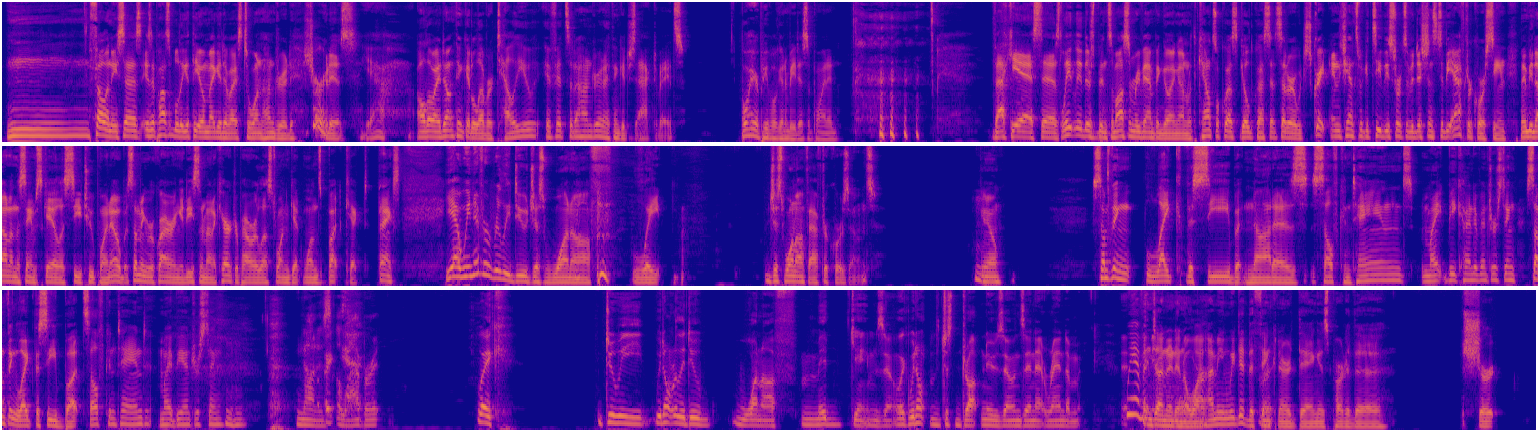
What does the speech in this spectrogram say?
Mm, Felony says, "Is it possible to get the Omega device to 100?" Sure, it is. Yeah, although I don't think it'll ever tell you if it's at 100. I think it just activates. Boy, are people going to be disappointed. Vakia says, lately there's been some awesome revamping going on with Council Quest, Guild Quest, etc., which is great. Any chance we could see these sorts of additions to the aftercore scene? Maybe not on the same scale as C 2.0, but something requiring a decent amount of character power lest one get one's butt kicked. Thanks. Yeah, we never really do just one off late, just one off aftercore zones. Hmm. You know? Something like the sea, but not as self contained, might be kind of interesting. Something like the sea, but self contained, might be interesting. Mm-hmm. Not as elaborate. Like, do we? We don't really do one-off mid-game zone. Like, we don't just drop new zones in at random. We haven't done it in a while. I mean, we did the Think Nerd thing as part of the shirt.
